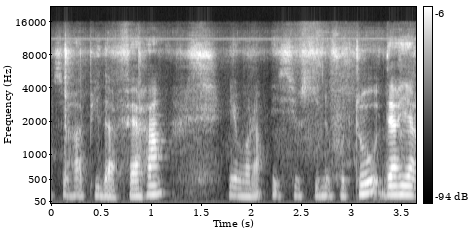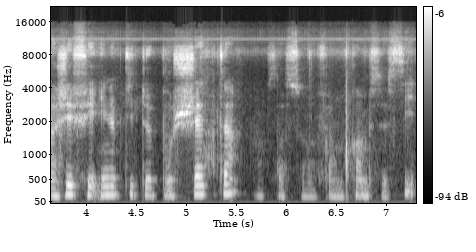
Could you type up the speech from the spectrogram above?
assez rapide à faire. Et voilà ici aussi une photo. Derrière j'ai fait une petite pochette. Ça se referme comme ceci.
